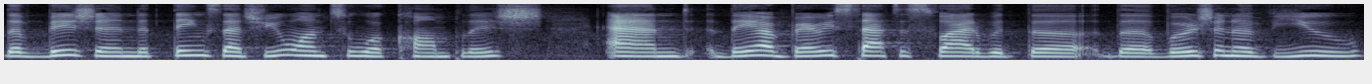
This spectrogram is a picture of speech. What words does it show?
the vision, the things that you want to accomplish. And they are very satisfied with the, the version of you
